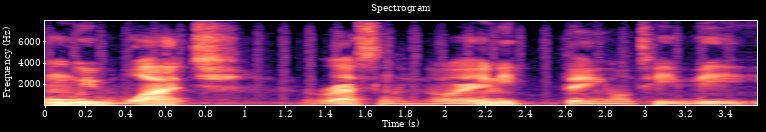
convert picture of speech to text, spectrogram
when we watch wrestling or anything on TV,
